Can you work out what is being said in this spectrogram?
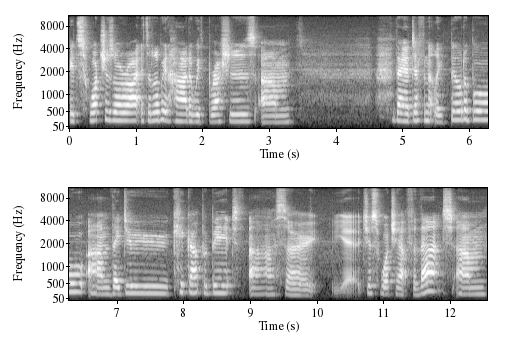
it swatches alright. It's a little bit harder with brushes. Um, they are definitely buildable. Um, they do kick up a bit. Uh, so yeah, just watch out for that. Um,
